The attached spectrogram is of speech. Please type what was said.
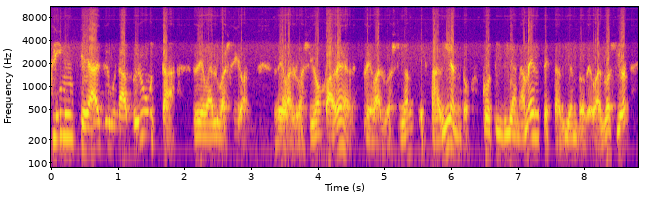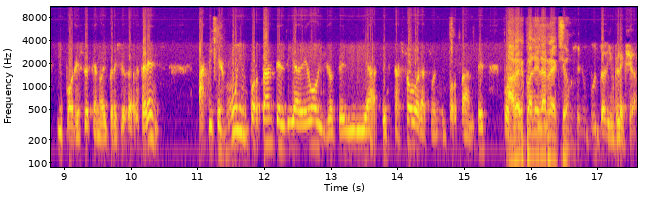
sin que haya una bruta devaluación. Devaluación va a haber, devaluación está habiendo, cotidianamente está habiendo devaluación y por eso es que no hay precios de referencia. Así que es muy importante el día de hoy, yo te diría, estas horas son importantes. A ver cuál es la reacción. en un punto de inflexión.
